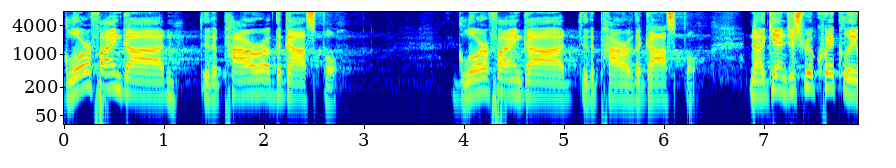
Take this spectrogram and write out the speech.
Glorifying God through the power of the gospel. Glorifying God through the power of the gospel. Now, again, just real quickly,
